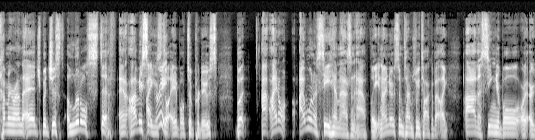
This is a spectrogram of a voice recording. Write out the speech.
coming around the edge, but just a little stiff. And obviously, he's still able to produce, but I, I don't. I want to see him as an athlete. And I know sometimes we talk about like ah the Senior Bowl or or,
